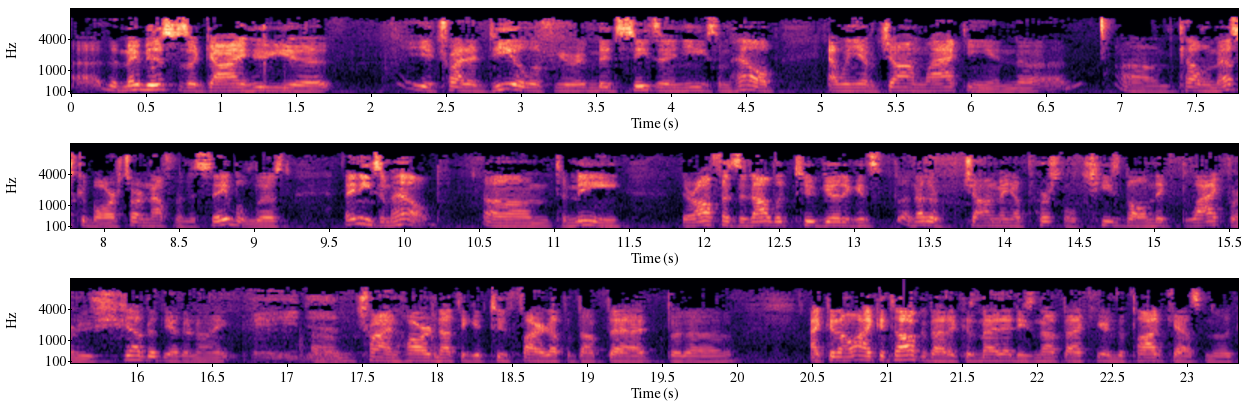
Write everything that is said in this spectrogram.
Uh, that maybe this is a guy who you you try to deal if you're at mid-season and you need some help, and when you have John Lackey and uh, um, Kelvim Escobar starting off on the disabled list, they need some help. Um, to me, their offense did not look too good against another John Manuel personal cheeseball, Nick Blackburn, who shoved it the other night. Yeah, he did. Um, trying hard not to get too fired up about that, but uh, I can I can talk about it because Matt Eddy's not back here in the podcast nook.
